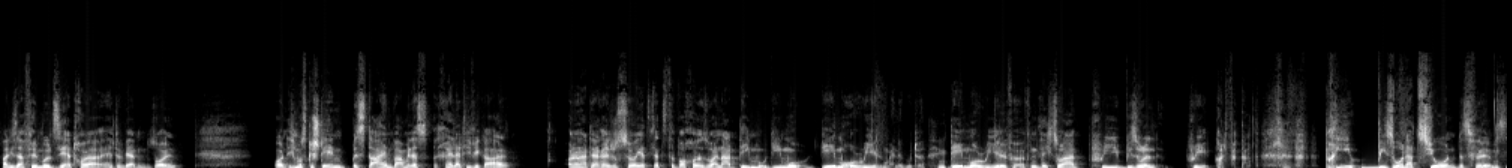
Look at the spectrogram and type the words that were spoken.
weil dieser Film wohl sehr teuer hätte werden sollen. Und ich muss gestehen, bis dahin war mir das relativ egal. Und dann hat der Regisseur jetzt letzte Woche so eine Art Demo, Demo, Demo-Reel, meine Güte, Demo-Reel veröffentlicht, so eine Art Pre-Visual, Pre, Gott verdammt, Pre-Visualisation des Films.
